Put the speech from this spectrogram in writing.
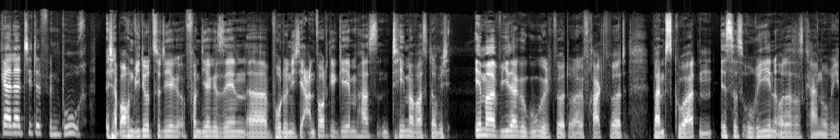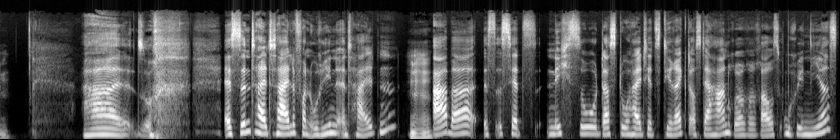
geiler Titel für ein Buch. ich habe auch ein Video zu dir, von dir gesehen, äh, wo du nicht die Antwort gegeben hast. Ein Thema, was, glaube ich, immer wieder gegoogelt wird oder gefragt wird beim Squirten. Ist es Urin oder ist es kein Urin? Also, es sind halt Teile von Urin enthalten, Mhm. aber es ist jetzt nicht so, dass du halt jetzt direkt aus der Harnröhre raus urinierst,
